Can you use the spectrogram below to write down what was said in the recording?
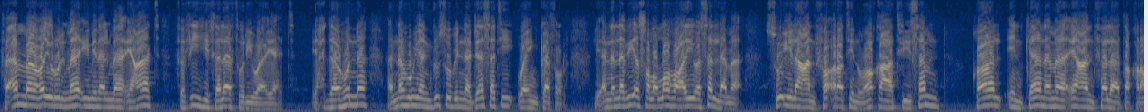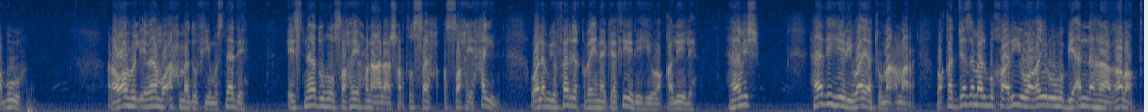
فأما غير الماء من المائعات ففيه ثلاث روايات. إحداهن أنه ينجس بالنجاسة وإن كثر لأن النبي صلى الله عليه وسلم سئل عن فأرة وقعت في سمن قال إن كان مائعا فلا تقربوه. رواه الإمام أحمد في مسنده. إسناده صحيح على شرط الصحيحين ولم يفرق بين كثيره وقليله. هامش؟ هذه رواية معمر وقد جزم البخاري وغيره بأنها غلط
